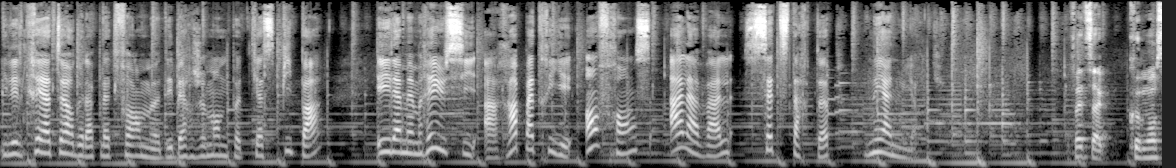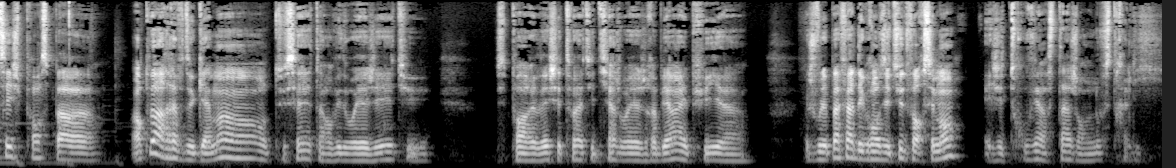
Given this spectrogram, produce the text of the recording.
Il est le créateur de la plateforme d'hébergement de podcasts Pipa, et il a même réussi à rapatrier en France, à Laval, cette start-up née à New York. En fait, ça a commencé, je pense, par euh, un peu un rêve de gamin. Hein. Tu sais, t'as envie de voyager, tu, tu te prends chez toi, tu te tiens, je voyagerai bien, et puis... Euh je voulais pas faire des grandes études forcément, et j'ai trouvé un stage en Australie.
